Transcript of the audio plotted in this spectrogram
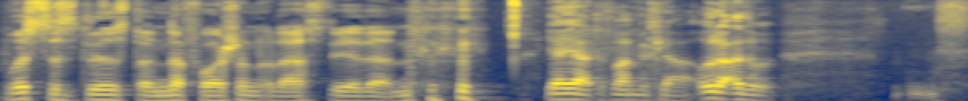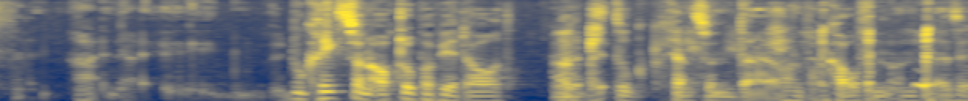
Wusstest du es dann davor schon oder hast du dir dann? ja, ja, das war mir klar. Oder also du kriegst schon auch Klopapier dort. Also okay. Du kannst schon da auch einfach kaufen und also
